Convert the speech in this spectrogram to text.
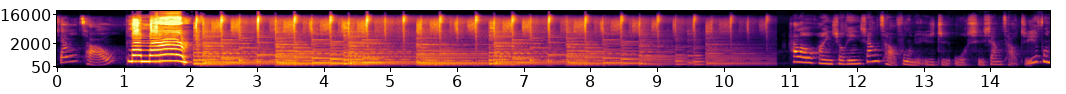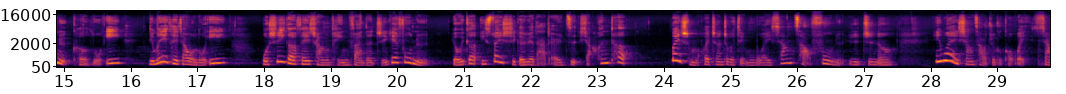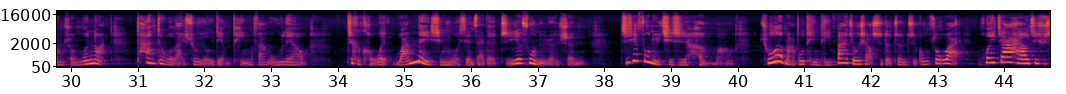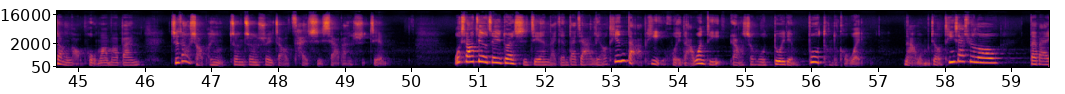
香草妈妈，Hello，欢迎收听《香草妇女日志》，我是香草职业妇女克罗伊，你们也可以叫我罗伊。我是一个非常平凡的职业妇女，有一个一岁十个月大的儿子小亨特。为什么会称这个节目为《香草妇女日志》呢？因为香草这个口味香醇温暖，但对我来说有一点平凡无聊。这个口味完美形容我现在的职业妇女人生。职业妇女其实很忙，除了马不停蹄八九小时的正职工作外，回家还要继续上老婆妈妈班，直到小朋友真正睡着才是下班时间。我想要借着这一段时间来跟大家聊天打屁，回答问题，让生活多一点不同的口味。那我们就听下去喽，拜拜。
